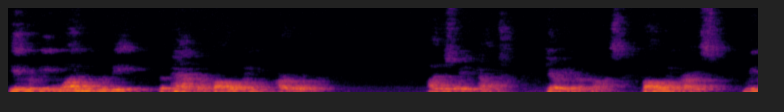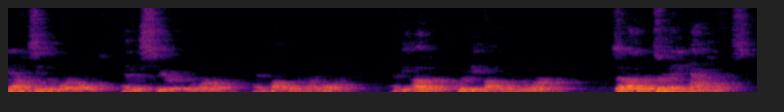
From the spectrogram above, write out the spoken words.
It would be one would be the path of following our Lord on his way to Calvary, carrying our cross, following Christ, renouncing the world and the spirit of the world, and following our Lord. And the other would be following the world. So, in other words, there are many Catholics,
